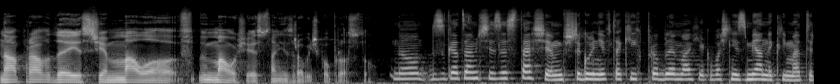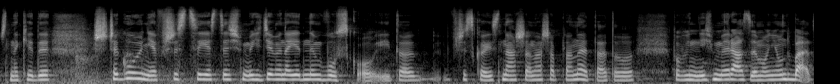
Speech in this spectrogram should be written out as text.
naprawdę jest się mało, mało się jest w stanie zrobić po prostu. No, zgadzam się ze Stasiem, szczególnie w takich problemach jak właśnie zmiany klimatyczne, kiedy szczególnie wszyscy jesteśmy, idziemy na jednym wózku i to wszystko jest nasza, nasza planeta, to powinniśmy razem o nią dbać.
